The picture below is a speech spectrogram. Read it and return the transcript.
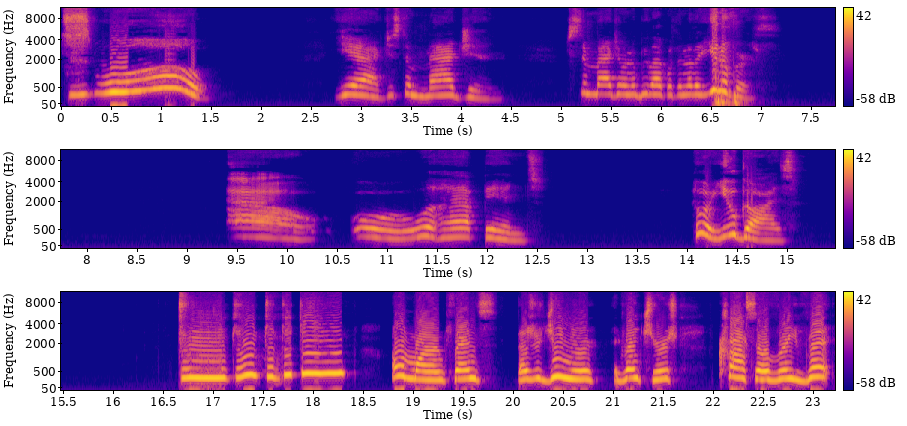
Just, whoa! Yeah, just imagine. Just imagine what it'd be like with another universe. Ow! Oh, what happened? Who are you guys? Oh, modern friends, Bowser Jr. Adventures crossover event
